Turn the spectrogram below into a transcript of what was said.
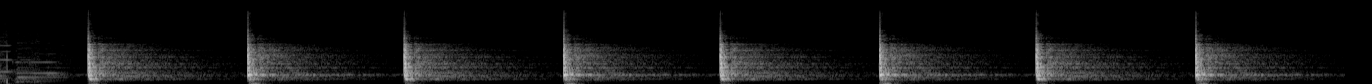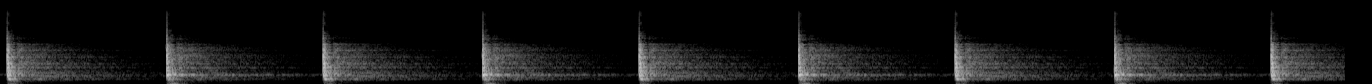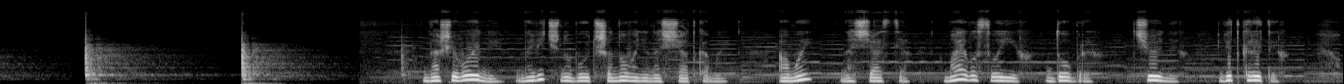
Наші воїни навічно будуть шановані нащадками, а ми, на щастя, маємо своїх добрих, чуйних, відкритих,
